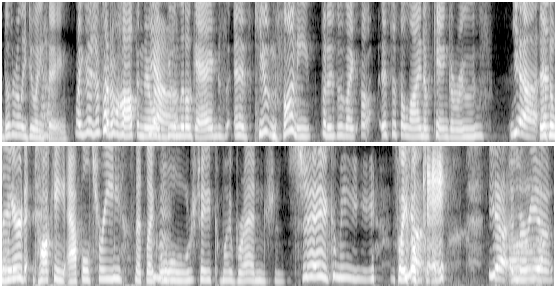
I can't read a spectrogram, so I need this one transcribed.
doesn't really do anything. Like they just sort of hop and they're Yeah. like doing little gags, and it's cute and funny. But it's just like oh, it's just a line of kangaroos. yeah There's a they- weird talking apple tree that's like, Mhm. "Oh, shake my branches, shake me." It's like Yeah. okay, Yeah, and Uh. Maria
